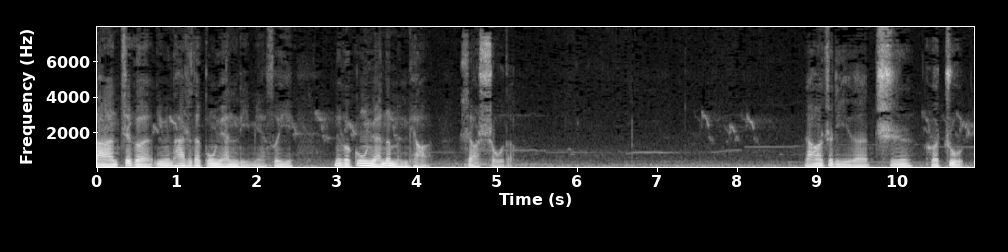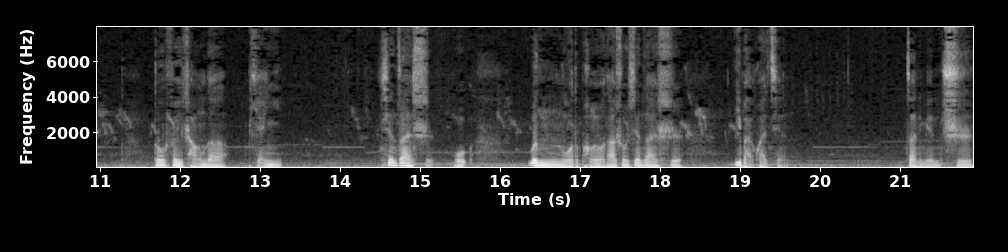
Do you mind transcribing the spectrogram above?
当然，这个因为它是在公园里面，所以那个公园的门票是要收的。然后这里的吃和住都非常的便宜。现在是我问我的朋友，他说现在是一百块钱，在里面吃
